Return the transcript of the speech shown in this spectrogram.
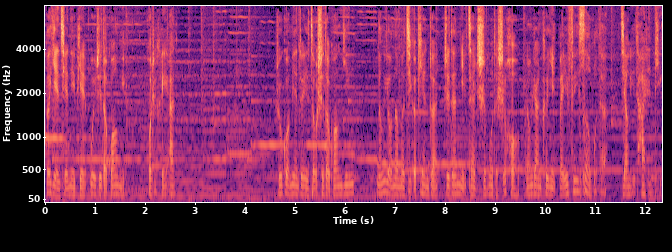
和眼前那片未知的光明。或者黑暗。如果面对走失的光阴，能有那么几个片段值得你在迟暮的时候仍然可以眉飞色舞的讲与他人听，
